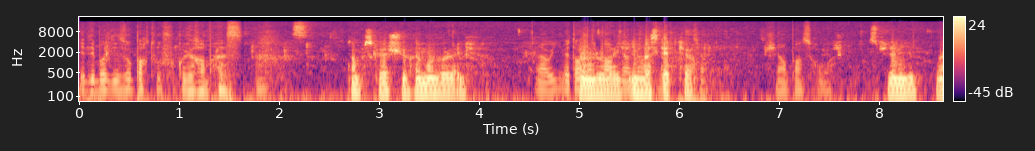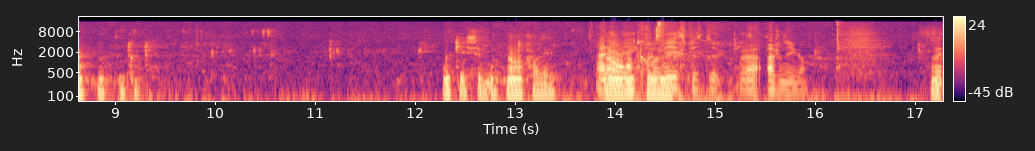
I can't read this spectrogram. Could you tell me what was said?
Il y a des bols des os partout, faut qu'on les ramasse. Attends, parce que là je suis vraiment low life. Ah oui, mais attends, j'ai live, viens, il me reste viens. quatre cœurs. Tiens, J'ai un pain sur moi. Mis où Ouais, d'accord. Ok, c'est bon, là on va pouvoir y aller. Allez, rentre espèce de. Ah, ah, j'en ai eu un. Ouais,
